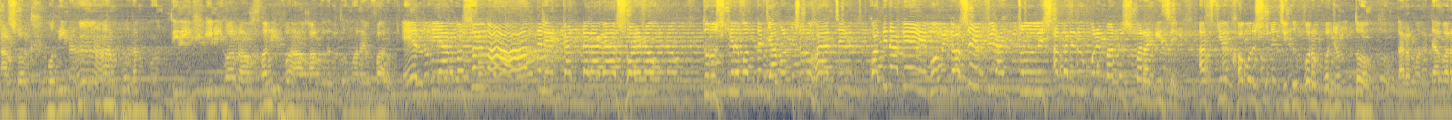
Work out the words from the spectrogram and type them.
শাসক, মদিনার প্রধানমন্ত্রী। ইনি হলো খলিফা হযরত তোমার ফারুক। এ দুনিয়ার মুসলমান, দিলের কান্না লাগা, শুনে নাও। তুরস্কের মধ্যে যেমন শুরু হয়েছে, কদিন আগে ভূমি দশে প্রায় চল্লিশ হাজারের উপরে মানুষ মারা গেছে আজকের খবর শুনেছি দুপুর পর্যন্ত। তার মধ্যে আবার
